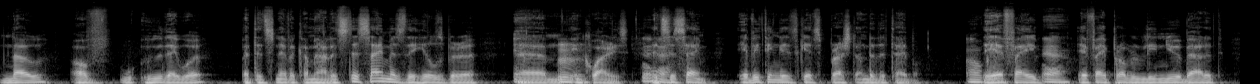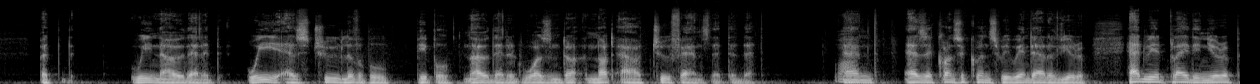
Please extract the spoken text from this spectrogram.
know of w- who they were, but it's never come out. It's the same as the Hillsborough um, inquiries. Yeah. It's the same. Everything is gets brushed under the table. Okay. The FA Yeah. FA probably knew about it, but th- we know that it. We as true Liverpool people know that it wasn't not our true fans that did that, Wow. and as a consequence, we went out of Europe. Had we had played in Europe,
